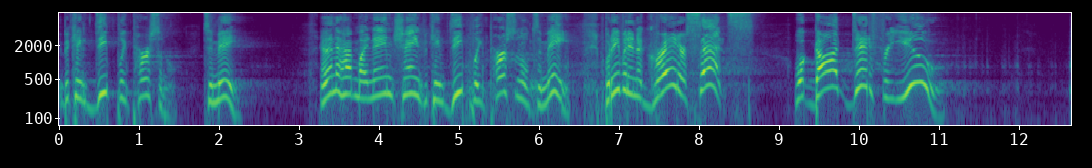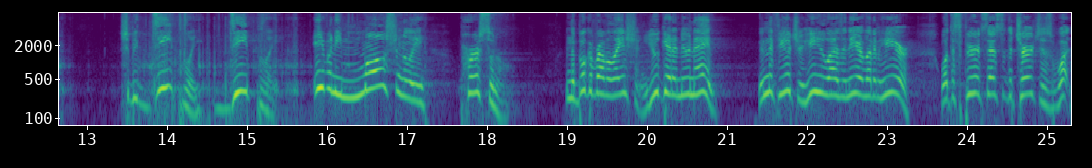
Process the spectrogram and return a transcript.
It became deeply personal to me. And then to have my name changed became deeply personal to me. But even in a greater sense, what God did for you should be deeply, deeply, even emotionally personal. In the book of Revelation, you get a new name. In the future, he who has an ear, let him hear what the Spirit says to the churches, what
